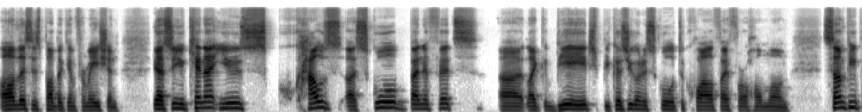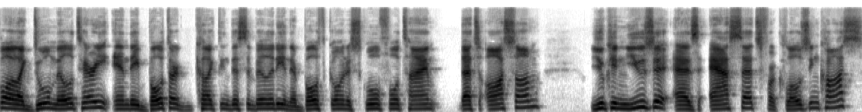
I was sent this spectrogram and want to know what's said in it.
all this is public information. Yeah, so you cannot use house uh, school benefits uh, like BAH because you're going to school to qualify for a home loan. Some people are like dual military and they both are collecting disability and they're both going to school full time. That's awesome you can use it as assets for closing costs,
